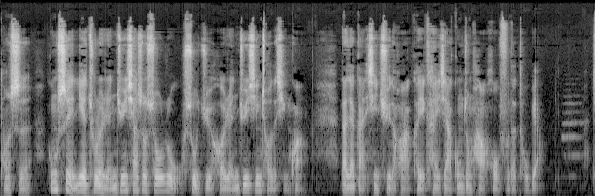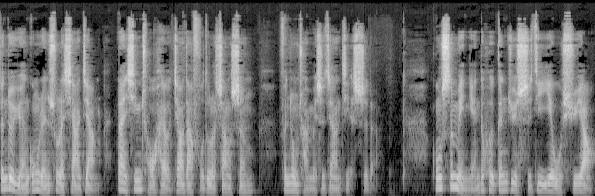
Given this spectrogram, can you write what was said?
同时，公司也列出了人均销售收入数据和人均薪酬的情况。大家感兴趣的话，可以看一下公众号后附的图表。针对员工人数的下降，但薪酬还有较大幅度的上升，分众传媒是这样解释的。公司每年都会根据实际业务需要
